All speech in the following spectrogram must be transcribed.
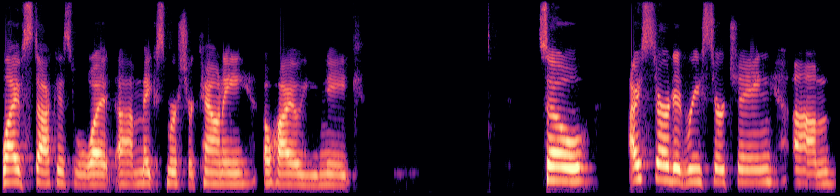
livestock is what uh, makes Mercer County, Ohio unique. So I started researching um,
